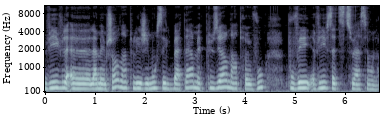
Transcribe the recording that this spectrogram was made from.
vivent euh, la même chose, hein, tous les Gémeaux célibataires, mais plusieurs d'entre vous pouvez vivre cette situation-là.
